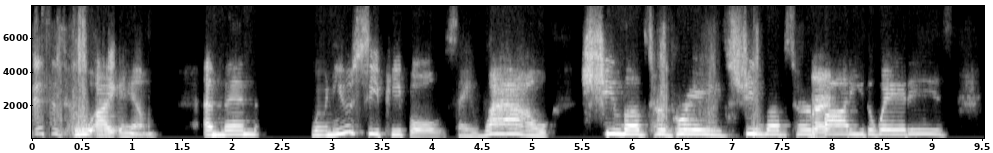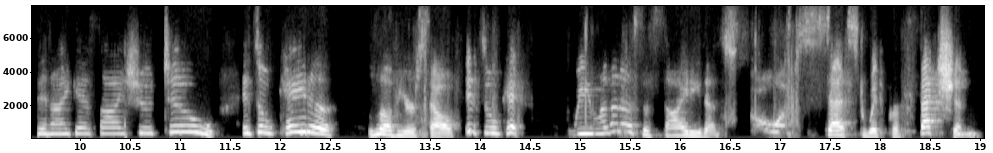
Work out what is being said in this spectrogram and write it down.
This is who I am. And then when you see people say, wow, she loves her grades, she loves her right. body the way it is, then I guess I should too. It's okay to love yourself. It's okay. We live in a society that's so obsessed with perfection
